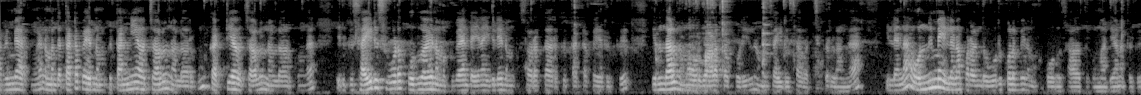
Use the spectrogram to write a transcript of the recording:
அருமையாக இருக்குங்க. நம்ம இந்த தட்டைப்பயிர் நமக்கு தண்ணியாக வச்சாலும் நல்லாயிருக்கும் கட்டியாக வச்சாலும் நல்லா இருக்குங்க இதுக்கு சைடுஸ் கூட பொதுவாகவே நமக்கு வேண்டாம். ஏன்னா இதிலே நமக்கு சுரக்காய் இருக்குது தட்டைப்பயிர் இருக்குது இருந்தாலும் நம்ம ஒரு வாழைக்காய் பொரியல் நம்ம சைடிஸாக வச்சுக்கிடலாங்க இல்லைன்னா ஒன்றுமே இல்லைன்னா பரவாயில்ல. இந்த ஒரு குழம்பே நமக்கு போதும் சாதத்துக்கு மத்தியானத்துக்கு.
